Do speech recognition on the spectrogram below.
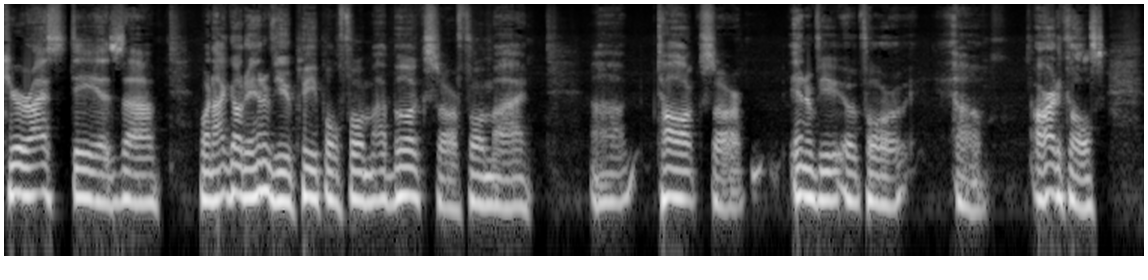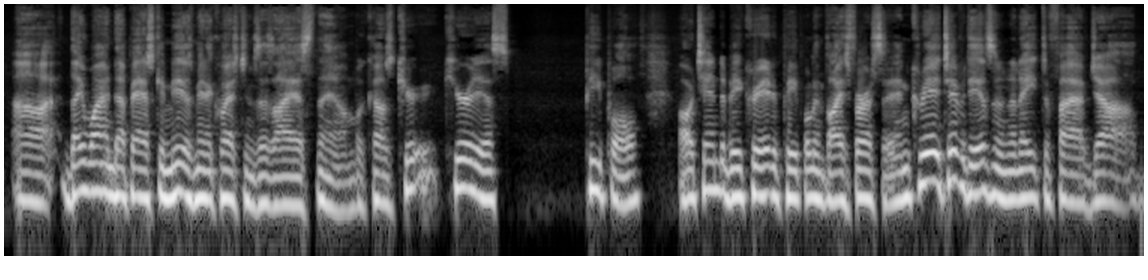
curiosity is uh, when I go to interview people for my books or for my uh, talks or interview uh, for articles. they wind up asking me as many questions as I ask them because cur- curious people or tend to be creative people and vice versa. And creativity isn't an eight to five job.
